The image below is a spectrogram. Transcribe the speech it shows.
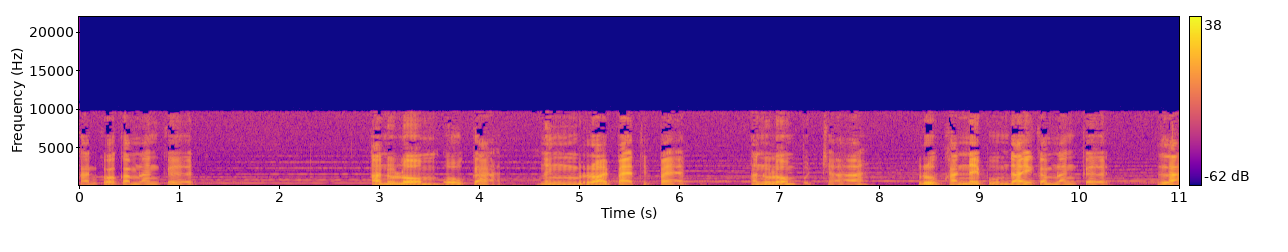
ขันก็กำลังเกิด อนุโลมโอกาส 188 อนุโลมปุจฉา รูปขันในภูมิใดกำลังเกิด ละ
